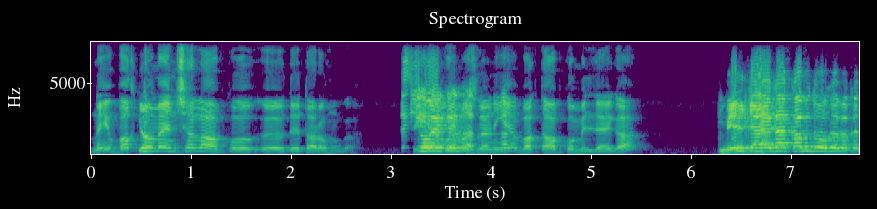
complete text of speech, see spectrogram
نہیں وقت تو میں انشاءاللہ آپ کو دیتا رہوں گا۔ کوئی مسئلہ نہیں ہے وقت آپ کو مل جائے گا۔ مل جائے گا کب دو گے وقت؟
